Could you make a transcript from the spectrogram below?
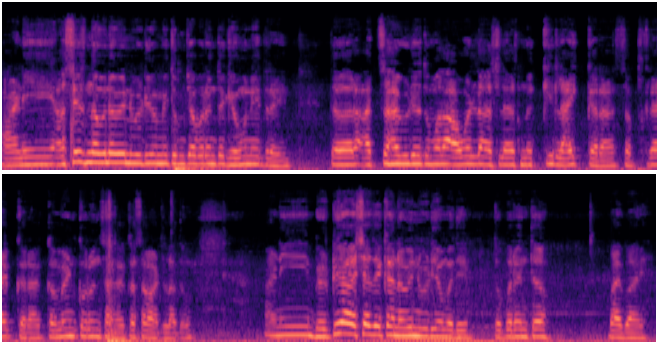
आणि असेच नवनवीन व्हिडिओ मी तुमच्यापर्यंत घेऊन येत राहीन. तर आजचा हा व्हिडिओ तुम्हाला आवडला असल्यास नक्की लाईक करा सबस्क्राईब करा कमेंट करून सांगा कसा वाटला तो. आणि भेटूया अशाच एका नवीन व्हिडिओमध्ये तोपर्यंत बाय बाय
